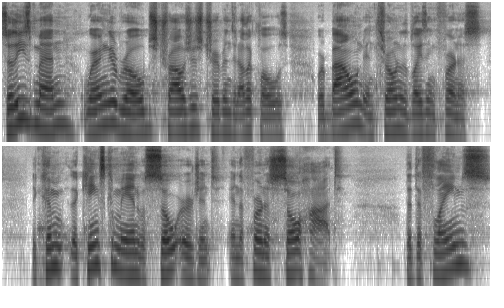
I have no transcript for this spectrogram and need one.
So these men, wearing their robes, trousers, turbans, and other clothes, were bound and thrown into the blazing furnace. The, com- the king's command was so urgent and the furnace so hot that the flames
